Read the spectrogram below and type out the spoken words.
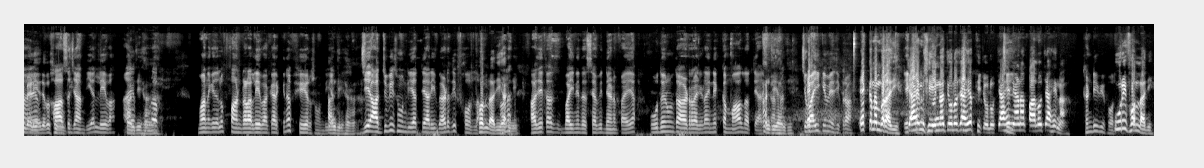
ਪੈਣੀ ਆ ਐਂ ਜਦੋਂ ਸੂਊਗੀ। ਜਾਂਦੀ ਆ ਲੇਵਾ। ਹਾਂਜੀ, ਹਾਂ। ਪੂਰਾ ਮੰਨ ਕੇ ਚਲੋ ਫੰਡ ਵਾਲਾ ਲੇਵਾ ਕਰਕੇ ਨਾ ਫੇਰ ਸੁਣਦੀ ਆ। ਹਾਂਜੀ ਹਾਂ। ਜੇ ਅੱਜ ਵੀ ਸੁਣਦੀ ਆ ਤਿਆਰੀ ਬੈੜ ਦੀ ਫੁੱਲ ਆ। ਫੁੱਲ ਆ ਜੀ? ਹਾਂਜੀ। ਹਜੇ ਤਾਂ ਬਾਈ ਨੇ ਦੱਸਿਆ ਵੀ ਦਿਨ ਪਏ ਆ ਉਹਦੇ ਨੂੰ ਤਾਂ ਆਰਡਰ ਆ ਜਿਹੜਾ ਇਹਨੇ ਕਮਾਲ ਦਾ ਤਿਆਰ ਹਾਂਜੀ ਕਰਨਾ ਹਾਂਜੀ। ਚਵਾਈ ਕਿਵੇਂ ਸੀ ਭਰਾ? ਇੱਕ ਨੰਬਰ ਆ ਜੀ ਚਾਹੇ। ਮਸ਼ੀਨ ਨਾਲ ਚੋਲੋ ਚਾਹੇ ਹੱਥੀ ਚੋਲੋ ਚਾਹੇ। ਨਿਆਣਾ ਪਾ ਲਓ ਚਾਹੇ ਨਾ। ਠੰਡੀ ਵੀ ਫੁੱਲ। ਪੂਰੀ ਫੁੱਲ ਆ ਜੀ।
